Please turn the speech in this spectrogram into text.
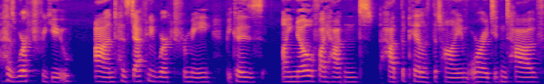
has worked for you and has definitely worked for me because i know if i hadn't had the pill at the time or i didn't have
